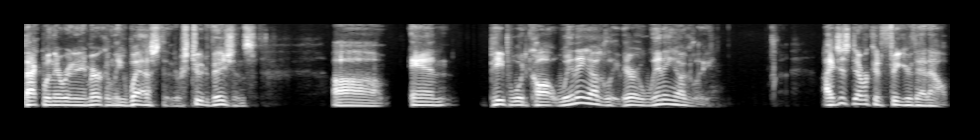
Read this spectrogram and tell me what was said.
back when they were in the American League West, and there was two divisions. Uh, and people would call it winning ugly. They were winning ugly. I just never could figure that out.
